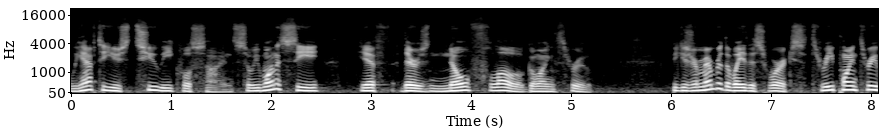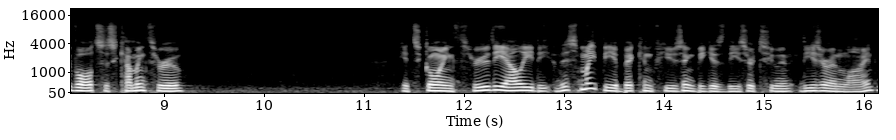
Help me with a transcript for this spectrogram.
we have to use two equal signs. So we want to see if there's no flow going through. Because remember the way this works, 3.3 volts is coming through it's going through the LED. This might be a bit confusing because these are two in, these are in line.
